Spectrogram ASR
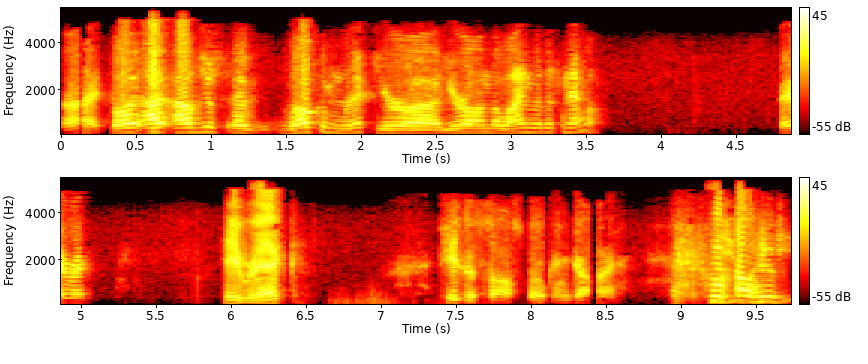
All right. well, I, I'll just uh, welcome Rick. You're uh, you're on the line with us now. Hey, Rick. Hey, Rick. He's a soft-spoken guy. well, his He-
